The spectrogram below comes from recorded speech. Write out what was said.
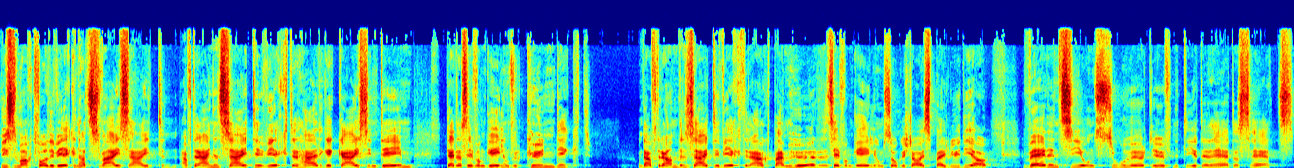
Dieses machtvolle Wirken hat zwei Seiten. Auf der einen Seite wirkt der Heilige Geist in dem, der das Evangelium verkündigt. Und auf der anderen Seite wirkt er auch beim Hörer des Evangeliums. So geschah es bei Lydia. Während sie uns zuhörte, öffnete ihr der Herr das Herz,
